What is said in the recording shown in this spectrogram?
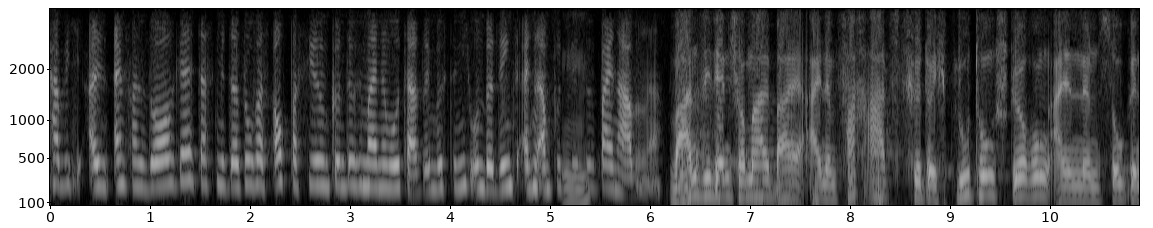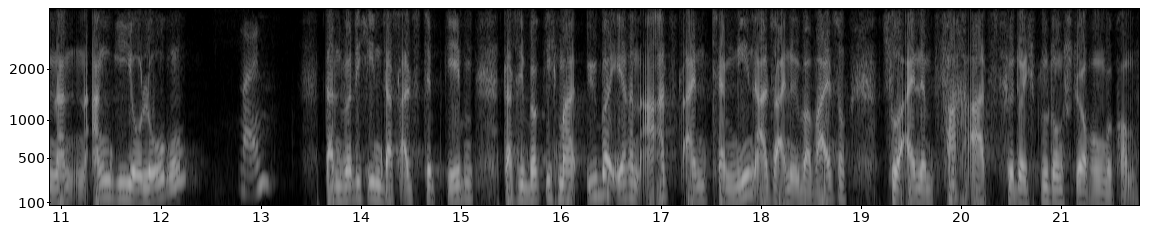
habe ich ein, einfach Sorge, dass mir da sowas auch passieren könnte wie meine Mutter. Also ich müsste nicht unbedingt ein amputiertes mhm. Bein haben. Ja. Waren Sie denn schon mal bei einem Facharzt für Durchblutungsstörungen, einem sogenannten Angiologen? Nein dann würde ich Ihnen das als Tipp geben, dass Sie wirklich mal über Ihren Arzt einen Termin, also eine Überweisung zu einem Facharzt für Durchblutungsstörungen bekommen.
